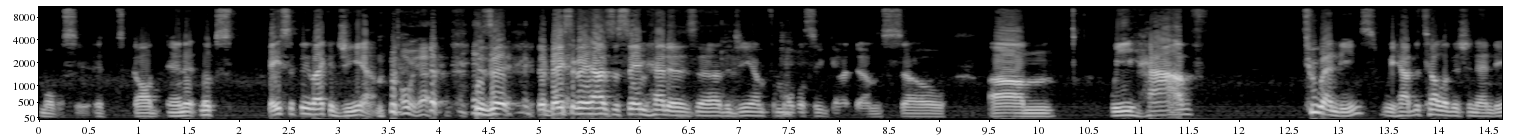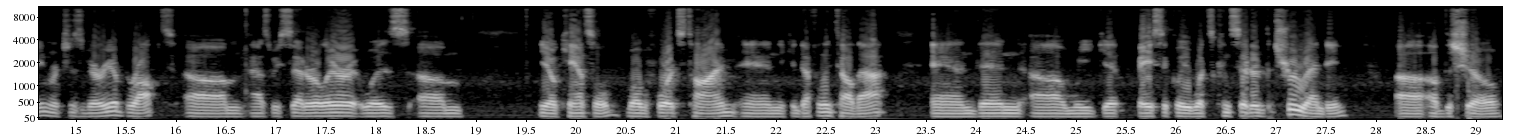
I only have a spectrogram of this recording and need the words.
mobile suit. It's called, and it looks basically like a GM. Oh yeah, because it it basically has the same head as uh, the GM for Mobile Suit Gundam. So um, we have two endings. We have the television ending, which is very abrupt. Um, as we said earlier, it was um, you know canceled well before its time, and you can definitely tell that. And then um, we get basically what's considered the true ending uh, of the show,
